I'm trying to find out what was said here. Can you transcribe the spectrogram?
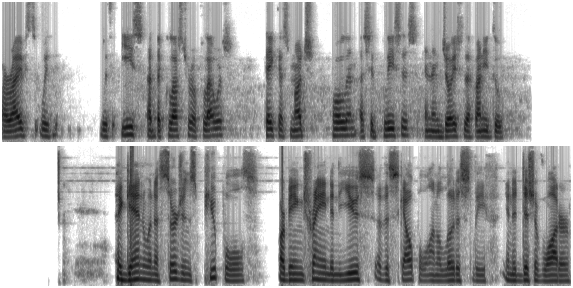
arrives with, with ease at the cluster of flowers, takes as much pollen as it pleases, and enjoys the honey too. Again, when a surgeon's pupils are being trained in the use of the scalpel on a lotus leaf in a dish of water,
